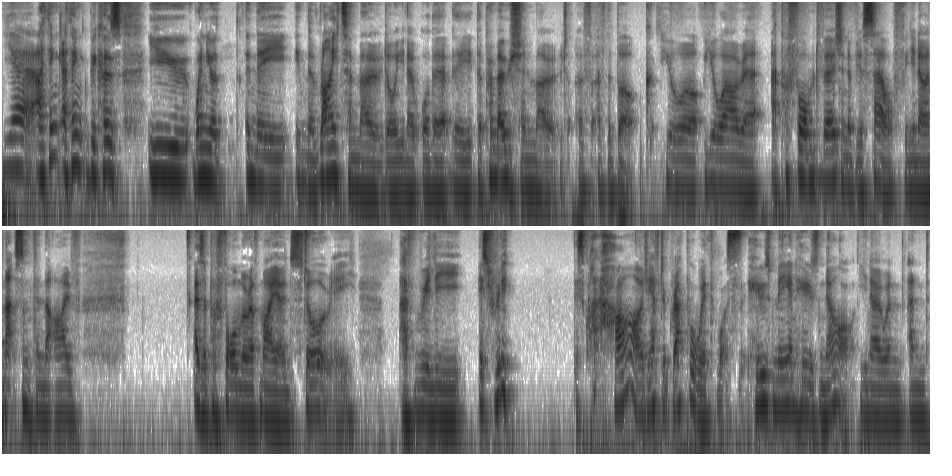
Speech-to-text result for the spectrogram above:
Yeah, I think I think because you when you're in the in the writer mode or you know or the the, the promotion mode of, of the book you're you are a, a performed version of yourself you know and that's something that I've as a performer of my own story I've really it's really it's quite hard. You have to grapple with what's who's me and who's not, you know, and and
